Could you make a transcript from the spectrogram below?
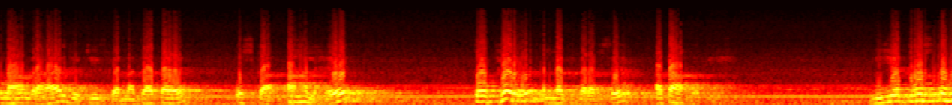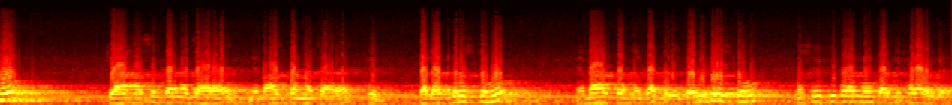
مانگ رہا ہے، جو چیز کرنا چاہتا ہے، اس کا اہل ہے۔ تو پھر اللہ کی طرف سے عطا ہوتی ہے۔ نیت درست ہو، کیا حاصل کرنا چاہ رہا ہے، نماز پڑھنا چاہ رہا ہے، پھر طلب درست ہو، نماز پڑھنے کا طریقہ بھی درست ہو، مشرق کی طرف منہ کر کے کھڑا ہو جائے۔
